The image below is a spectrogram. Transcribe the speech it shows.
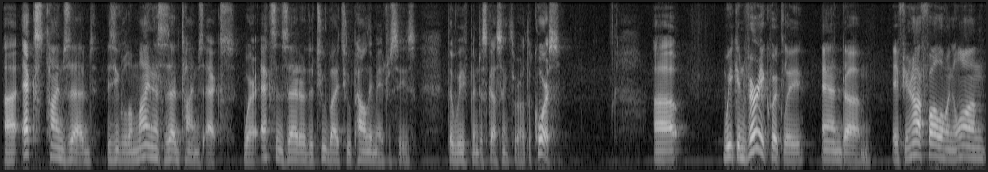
uh, x times z is equal to minus z times x, where x and z are the 2 by 2 Pauli matrices that we've been discussing throughout the course. Uh, we can very quickly, and um, if you're not following along,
